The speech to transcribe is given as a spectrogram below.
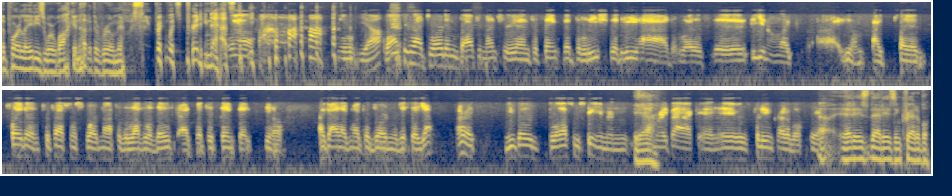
the poor ladies were walking out of the room. It was it was pretty nasty. Well, Yeah. watching that Jordan documentary and to think that the leash that he had was, uh, you know, like, uh, you know, I play a, played a professional sport, not to the level of those guys, but to think that, you know, a guy like Michael Jordan would just say, yeah, all right, you go blow off some steam and Yeah. come right back. And it was pretty incredible. Yeah. Uh, it is that is incredible.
